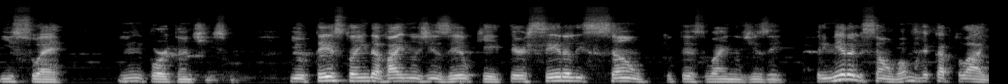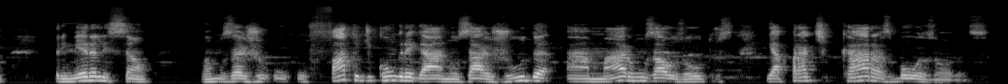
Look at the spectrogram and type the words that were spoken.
Isso é importantíssimo. E o texto ainda vai nos dizer o que? Terceira lição que o texto vai nos dizer. Primeira lição, vamos recapitular aí. Primeira lição, vamos o, o fato de congregar nos ajuda a amar uns aos outros e a praticar as boas obras.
